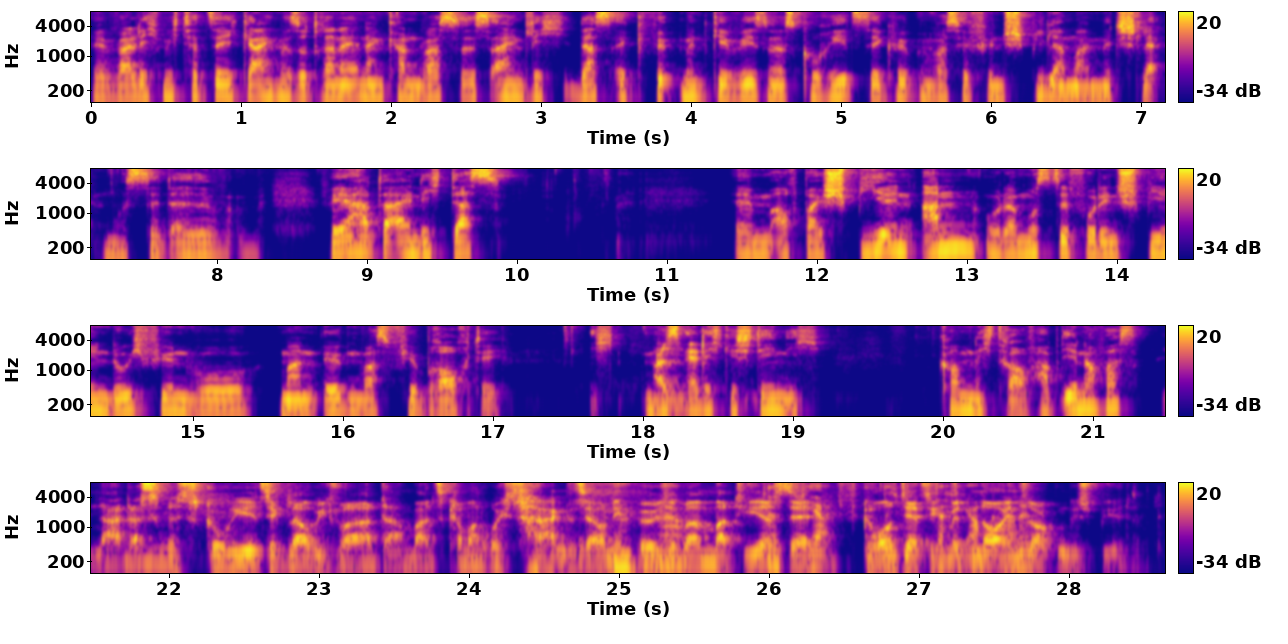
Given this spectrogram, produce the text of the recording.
äh, weil ich mich tatsächlich gar nicht mehr so dran erinnern kann, was ist eigentlich das Equipment gewesen, das skurrilste Equipment, was ihr für einen Spieler mal mitschleppen musstet? Also wer hatte eigentlich das ähm, auch bei Spielen an oder musste vor den Spielen durchführen, wo man irgendwas für brauchte? Ich muss Also- ehrlich gestehen, ich komme nicht drauf. Habt ihr noch was? Na, das, das Skurrilste, glaube ich, war damals, kann man ruhig sagen, das ist ja auch nicht böse, Ja. war Matthias, Das- der ja, grundsätzlich mit neuen gerade. Socken gespielt hat.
